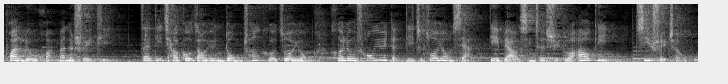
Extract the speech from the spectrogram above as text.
换流缓慢的水体，在地壳构造运动、穿河作用、河流冲淤等地质作用下，地表形成许多凹地，积水成湖。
